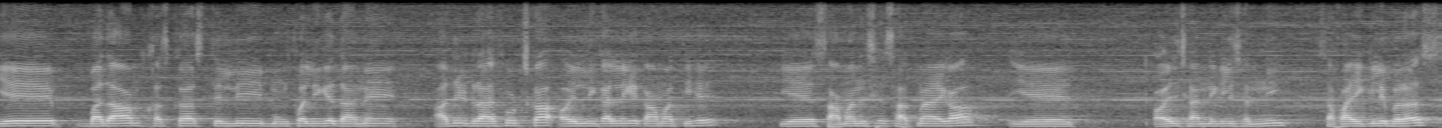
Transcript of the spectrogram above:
ये बादाम, खसखस, तिल्ली, मूंगफली के दाने आदि ड्राई फ्रूट्स का ऑयल निकालने के काम आती है। ये सामान इसके साथ में आएगा। ये ऑयल छानने के लिए छन्नी, सफ़ाई के लिए ब्रश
